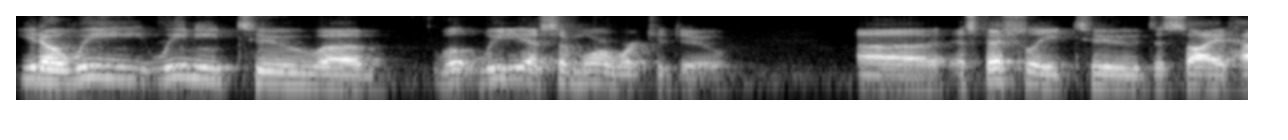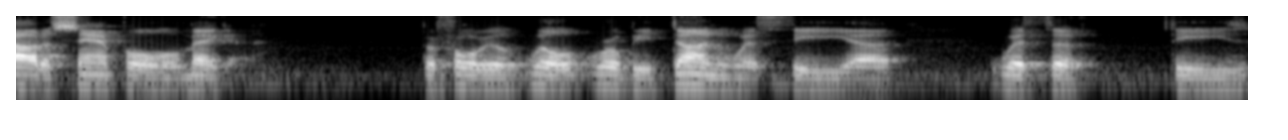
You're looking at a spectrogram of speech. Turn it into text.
you know, we we need to uh, well, we have some more work to do, uh, especially to decide how to sample omega before we'll we'll, we'll be done with the uh, with the the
